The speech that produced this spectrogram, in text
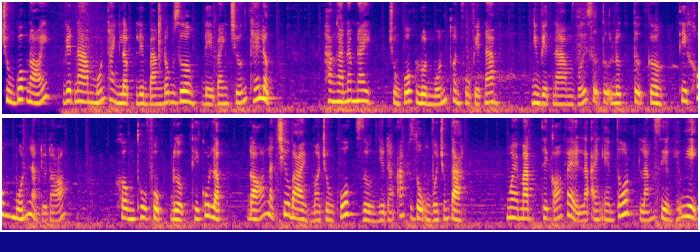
Trung Quốc nói Việt Nam muốn thành lập Liên bang Đông Dương để bành trướng thế lực. Hàng ngàn năm nay, Trung Quốc luôn muốn thuần phục Việt Nam, nhưng Việt Nam với sự tự lực tự cường thì không muốn làm điều đó. Không thu phục được thì cô lập, đó là chiêu bài mà Trung Quốc dường như đang áp dụng với chúng ta. Ngoài mặt thì có vẻ là anh em tốt, láng giềng hữu nghị,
